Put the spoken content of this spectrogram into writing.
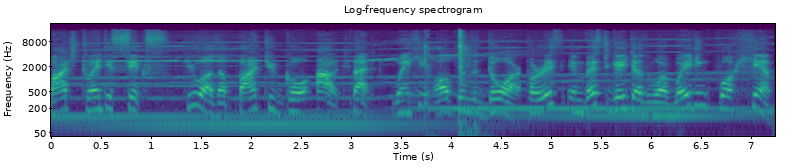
March 26. He was about to go out, but when he opened the door, police investigators were waiting for him.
